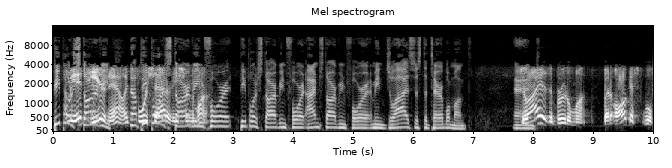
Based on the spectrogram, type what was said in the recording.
People I mean, are it's starving here now. It's now, four people are Saturdays from starving for it. People are starving for it. I'm starving for it. I mean, July is just a terrible month. And July is a brutal month, but August will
